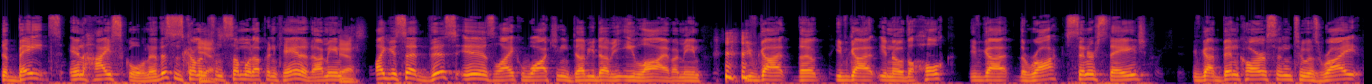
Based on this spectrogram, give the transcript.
debates in high school. Now, this is coming yes. from someone up in Canada. I mean, yes. like you said, this is like watching WWE live. I mean, you've got the you've got you know the Hulk, you've got the Rock center stage, you've got Ben Carson to his right,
